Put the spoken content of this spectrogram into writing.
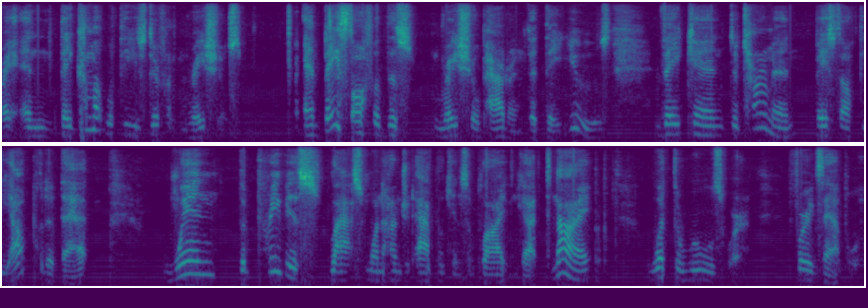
right? And they come up with these different ratios. And based off of this ratio pattern that they use, they can determine, based off the output of that, when the previous last 100 applicants applied and got denied, what the rules were. For example,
